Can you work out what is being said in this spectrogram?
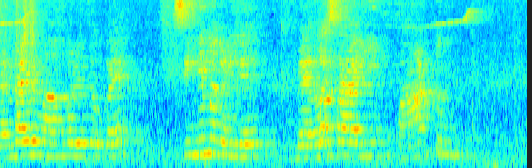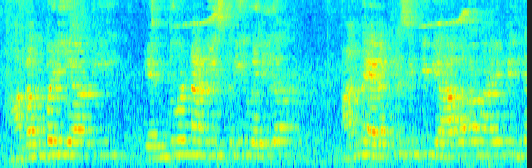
രണ്ടായിരം ആകുമ്പോഴത്തൊക്കെ സിനിമകളിൽ വെള്ളസാരിയും പാട്ടും അകമ്പടിയാക്കി എന്തുകൊണ്ടാണ് ഈ സ്ത്രീ വരിക? അന്ന് ഇലക്ട്രിസിറ്റി വ്യാപകമായിട്ടില്ല.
